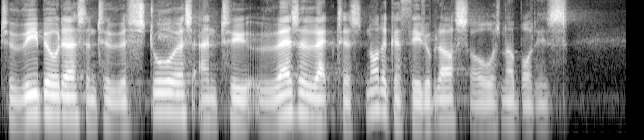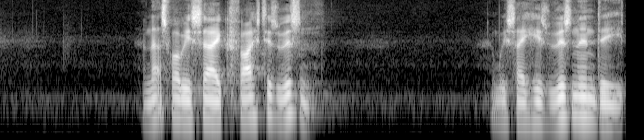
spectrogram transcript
to rebuild us and to restore us and to resurrect us, not a cathedral, but our souls and our bodies. And that's why we say Christ is risen. And we say he's risen indeed.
